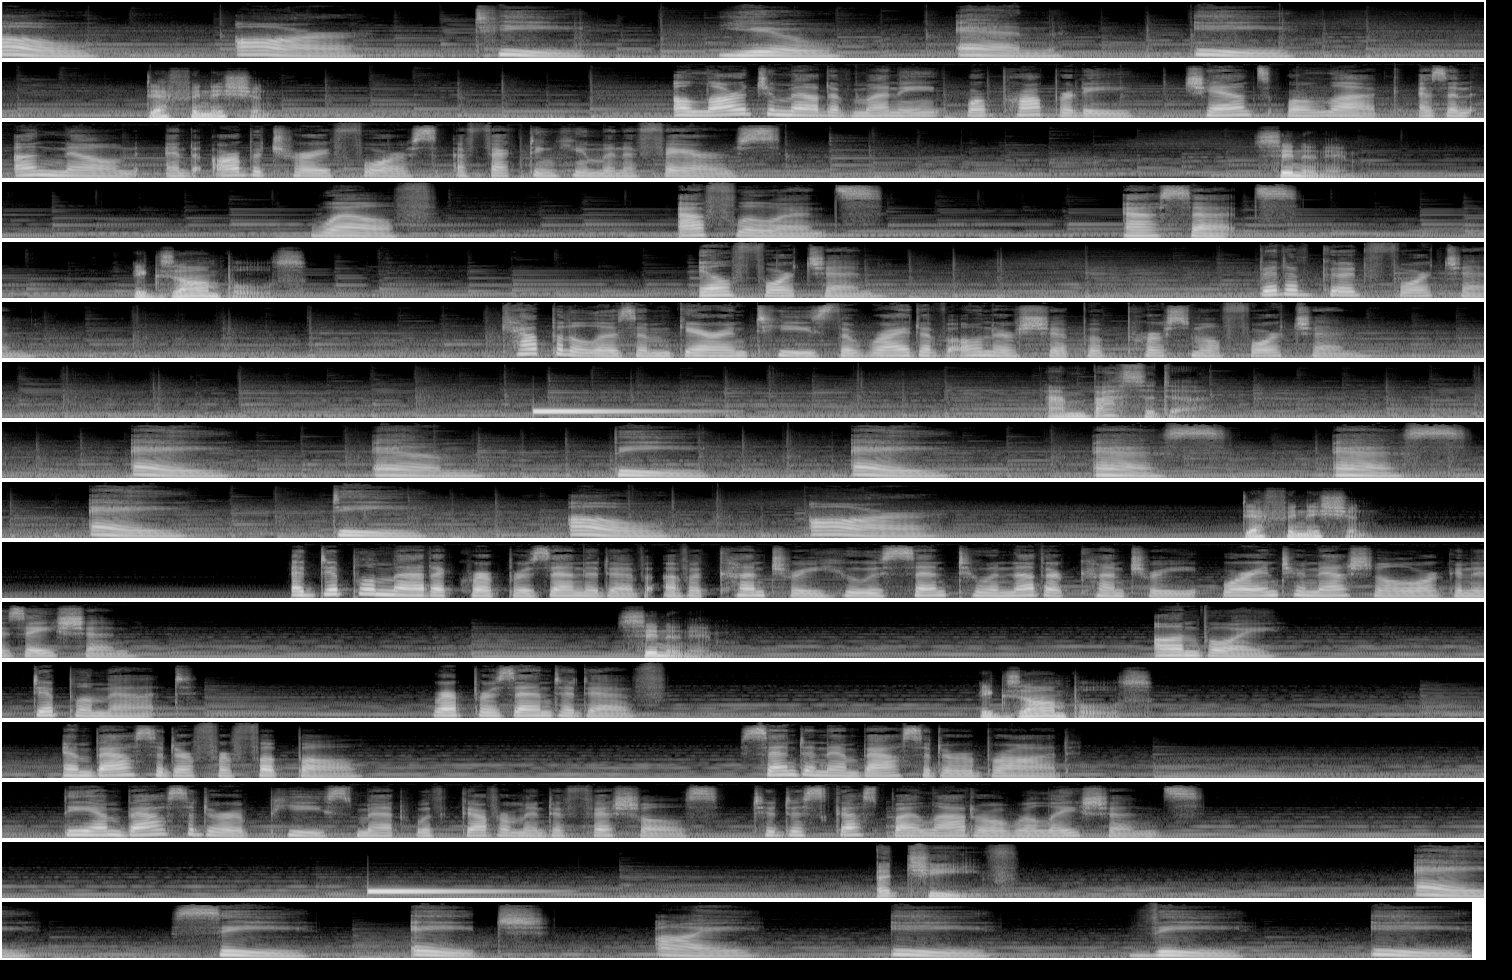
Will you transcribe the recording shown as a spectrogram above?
O R T U N E. Definition. A large amount of money or property, chance or luck as an unknown and arbitrary force affecting human affairs. Synonym. Wealth, Affluence, Assets. Examples Ill fortune. Bit of good fortune. Capitalism guarantees the right of ownership of personal fortune. Ambassador A M B A S S A D O R. Definition. A diplomatic representative of a country who is sent to another country or international organization. Synonym. Envoy. Diplomat. Representative. Examples Ambassador for football. Send an ambassador abroad. The ambassador of peace met with government officials to discuss bilateral relations. Achieve A C H I E V E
